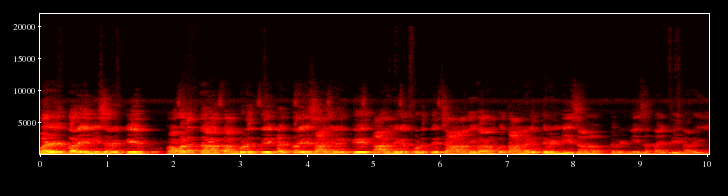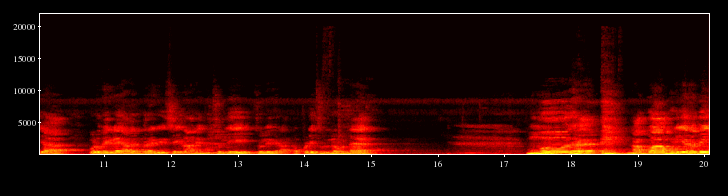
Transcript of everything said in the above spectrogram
பல் பறைய நீசருக்கு பவளத்தார் தான் கொடுத்து கல்பறைய சாதிகளுக்கு காலமிக கொடுத்து சாதி வரம்பு தான் அளித்து வெண்ணீசன். இந்த வெண்ணீசன் தான் இப்படி நிறைய கொடுமைகளை அதன் பிறகு செய்தான் என்று சொல்லி சொல்லுகிறார். அப்படி சொன்ன உடனே நவ்வா முடியறவே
